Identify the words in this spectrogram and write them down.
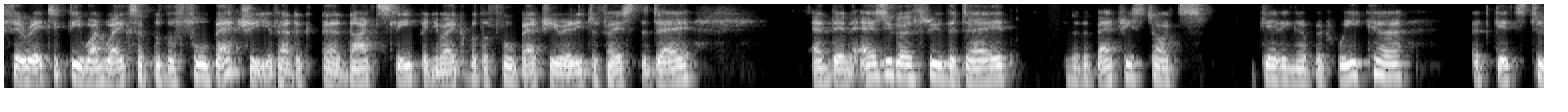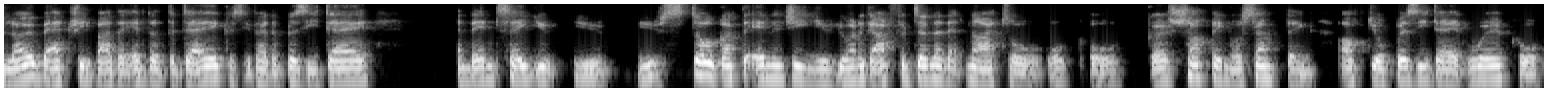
theoretically one wakes up with a full battery. You've had a, a night's sleep and you wake up with a full battery ready to face the day. And then as you go through the day, you know the battery starts getting a bit weaker. It gets to low battery by the end of the day because you've had a busy day, and then say you you you've still got the energy. You you want to go out for dinner that night or or, or go shopping or something after your busy day at work or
